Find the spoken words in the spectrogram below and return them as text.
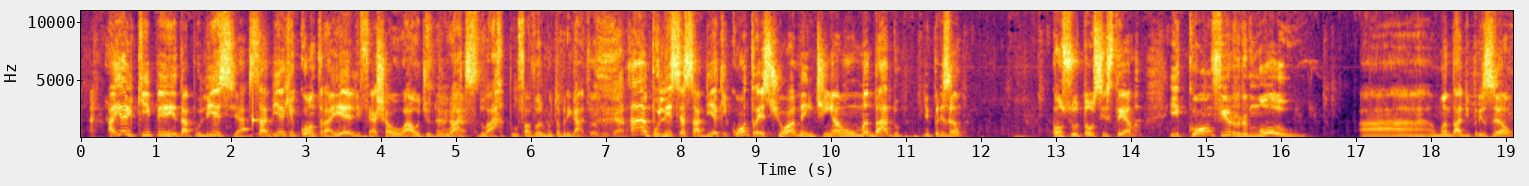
Aí a equipe da polícia sabia que contra ele, fecha o áudio do WhatsApp do ar, por favor, muito obrigado. Muito obrigado. A polícia sabia que contra este homem tinha um mandado de prisão. Consultou o sistema e confirmou a, o mandado de prisão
